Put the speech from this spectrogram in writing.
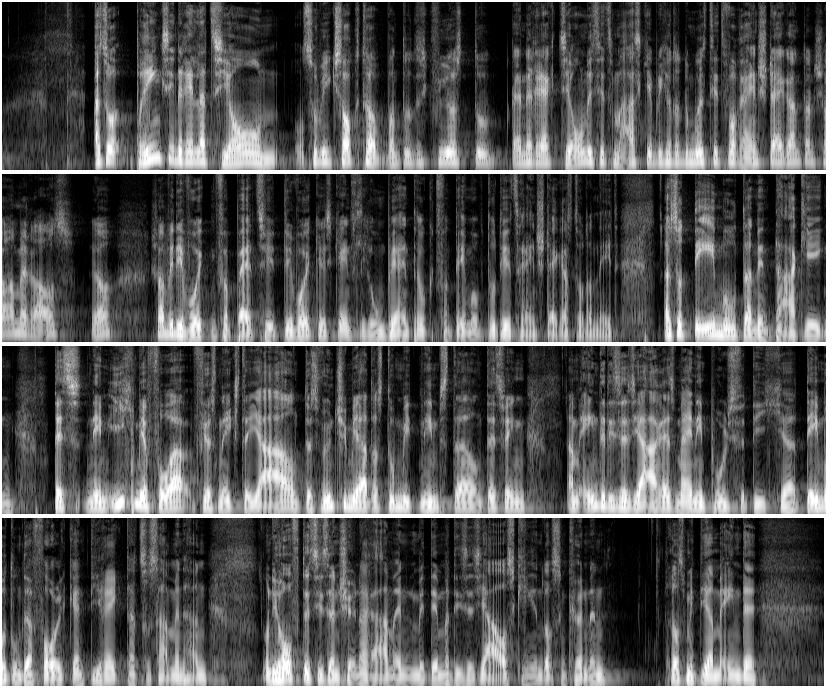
Also bring's in Relation, so wie ich gesagt habe, wenn du das Gefühl hast, du, deine Reaktion ist jetzt maßgeblich oder du musst jetzt wo reinsteigern, dann schau mal raus. Ja? Schau, wie die Wolken vorbeizieht. Die Wolke ist gänzlich unbeeindruckt von dem, ob du dir jetzt reinsteigerst oder nicht. Also Demut an den Tag legen, das nehme ich mir vor fürs nächste Jahr und das wünsche ich mir auch, dass du mitnimmst. Und deswegen am Ende dieses Jahres mein Impuls für dich, Demut und Erfolg, ein direkter Zusammenhang. Und ich hoffe, das ist ein schöner Rahmen, mit dem wir dieses Jahr ausklingen lassen können. Lass mit dir am Ende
